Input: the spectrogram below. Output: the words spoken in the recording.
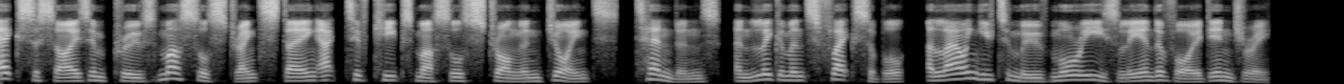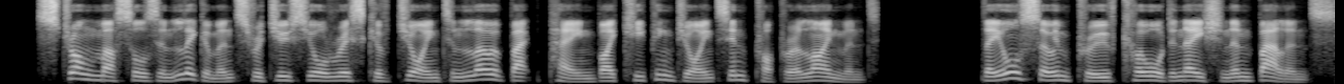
Exercise improves muscle strength. Staying active keeps muscles strong and joints, tendons, and ligaments flexible, allowing you to move more easily and avoid injury. Strong muscles and ligaments reduce your risk of joint and lower back pain by keeping joints in proper alignment. They also improve coordination and balance.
